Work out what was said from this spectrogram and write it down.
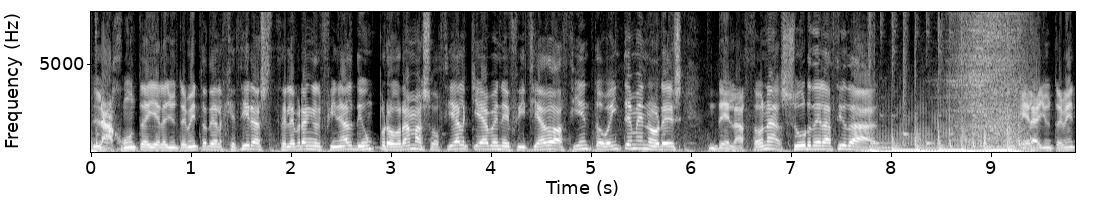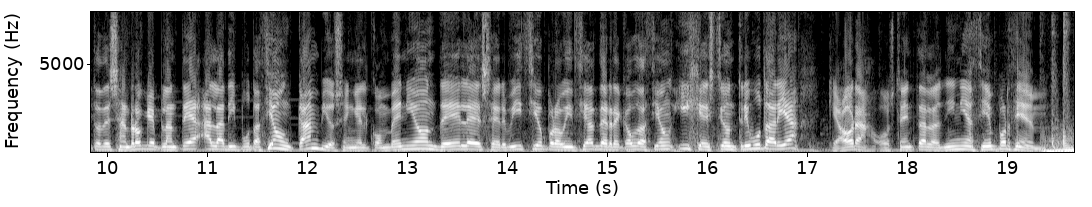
La Junta y el Ayuntamiento de Algeciras celebran el final de un programa social que ha beneficiado a 120 menores de la zona sur de la ciudad. El Ayuntamiento de San Roque plantea a la Diputación cambios en el convenio del Servicio Provincial de Recaudación y Gestión Tributaria, que ahora ostenta la línea 100%.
